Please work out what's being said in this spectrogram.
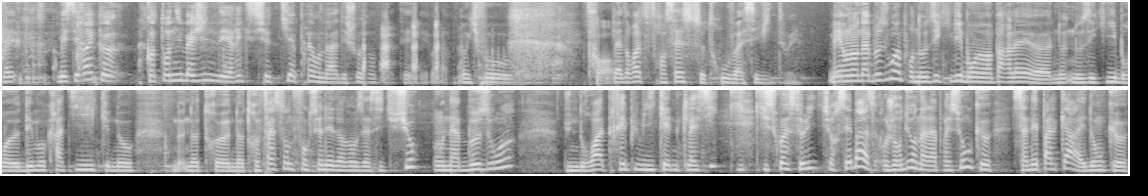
mais, mais c'est vrai que quand on imagine Eric Ciotti, après, on a des choses en tête. et voilà. Donc il faut. Oh. La droite française se trouve assez vite, oui. Mais on en a besoin pour nos équilibres, on en parlait, euh, nos, nos équilibres démocratiques, nos, notre, notre façon de fonctionner dans nos institutions. On a besoin d'une droite républicaine classique qui, qui soit solide sur ses bases. Aujourd'hui, on a l'impression que ça n'est pas le cas, et donc, euh,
